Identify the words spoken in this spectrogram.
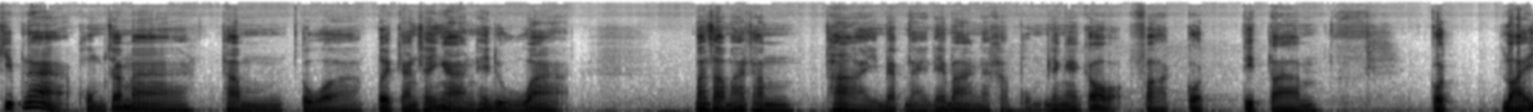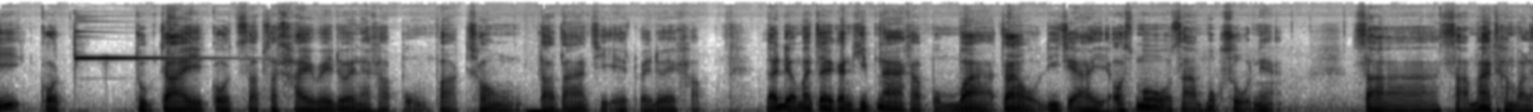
คลิปหน้าผมจะมาทำตัวเปิดการใช้งานให้ดูว่า มันสามารถทำถ่ายแบบไหนได้บ้างนะครับผมยังไงก็ฝากกดติดตาม กดไลค์กดถูกใจกด Subscribe ไว้ด้วยนะครับผมฝากช่อง Tata GS ไว้ด้วยครับ แล้วเดี๋ยวมาเจอกันคลิปหน้าครับผมว่าเจ้า DJI Osmo 360 เนี่ยสาสามารถทำอะไร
